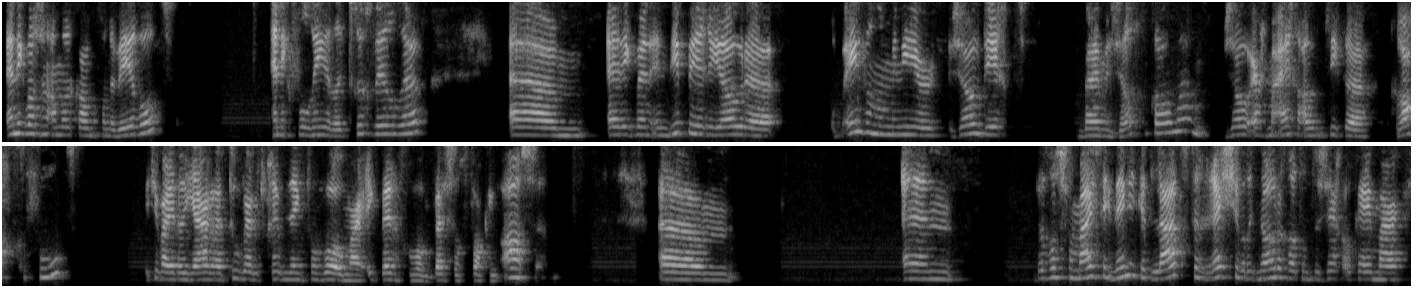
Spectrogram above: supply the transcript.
en ik was aan de andere kant van de wereld. En ik voelde niet dat ik terug wilde. Um, en ik ben in die periode op een of andere manier zo dicht bij mezelf gekomen. Zo erg mijn eigen authentieke kracht gevoeld weet je, waar je dan jaren naartoe werkt, op een gegeven moment denkt van wow, maar ik ben gewoon best wel fucking awesome. Um, en dat was voor mij, denk ik, het laatste restje wat ik nodig had om te zeggen, oké, maar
